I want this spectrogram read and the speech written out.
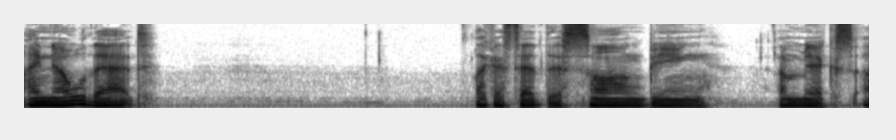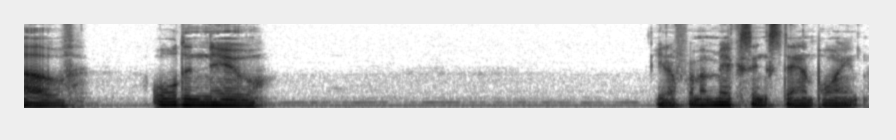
I know that like I said, this song being a mix of old and new, you know, from a mixing standpoint,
